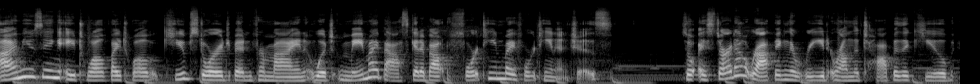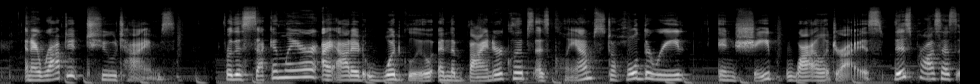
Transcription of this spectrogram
I'm using a 12 by 12 cube storage bin for mine, which made my basket about 14 by 14 inches. So I start out wrapping the reed around the top of the cube and I wrapped it two times. For the second layer, I added wood glue and the binder clips as clamps to hold the reed in shape while it dries. This process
